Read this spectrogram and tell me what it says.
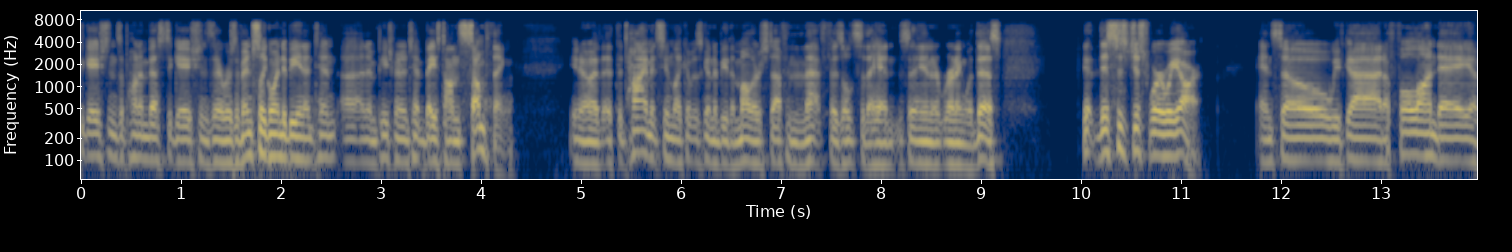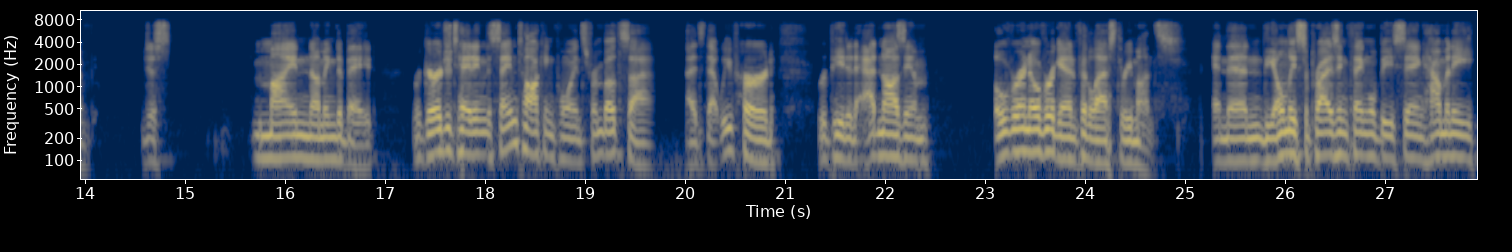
upon investigations. There was eventually going to be an attempt, uh, an impeachment attempt based on something. You know, at, at, the time it seemed like it was going to be the Mueller stuff, and then that fizzled, so they had so they ended up running with this. This is just where we are, and so we've got a full-on day of just mind-numbing debate, regurgitating the same talking points from both sides that we've heard repeated ad nauseum over and over again for the last three months. And then the only surprising thing will be seeing how many,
